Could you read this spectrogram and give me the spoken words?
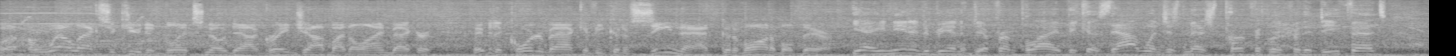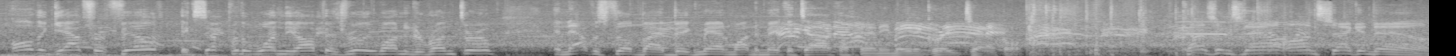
Well, a well-executed blitz, no doubt. Great job by the linebacker. Maybe the quarterback, if he could have seen that, could have audibled there. Yeah, he needed to be in a different play because that one just meshed perfectly for the defense. All the gaps were filled except for the one the offense really wanted to run through, and that was filled by a big man wanting to make a tackle. And he made a great tackle. Cousins now on second down.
